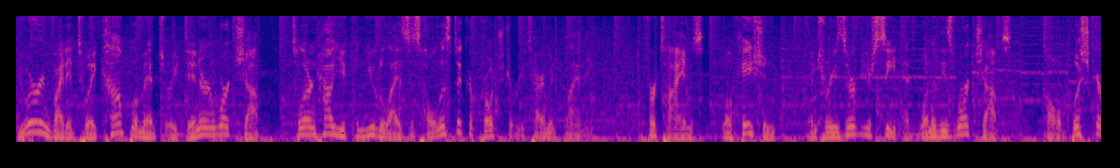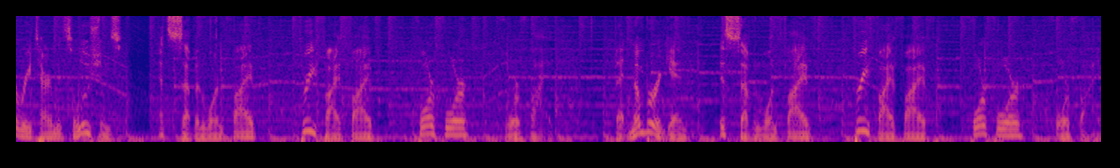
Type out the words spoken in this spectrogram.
You are invited to a complimentary dinner and workshop to learn how you can utilize this holistic approach to retirement planning. For times, location, and to reserve your seat at one of these workshops, call Buska Retirement Solutions at 715 355 4445. That number again is 715 355 4445.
